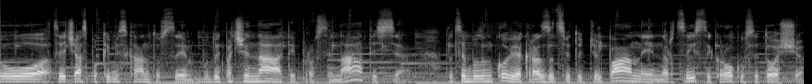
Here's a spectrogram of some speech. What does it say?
то цей час, поки міскантуси будуть починати просинатися, то цибулинкові якраз зацвітуть тюльпани, нарциси, крокуси тощо.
